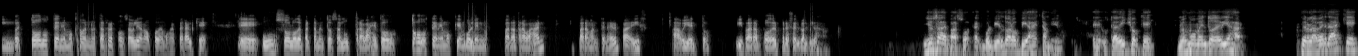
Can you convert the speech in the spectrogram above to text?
y pues todos tenemos que ver nuestra responsabilidad, no podemos esperar que eh, un solo departamento de salud trabaje todo. Todos tenemos que envolvernos para trabajar, para mantener el país abierto y para poder preservar vida. Yo sé de paso, eh, volviendo a los viajes también, eh, usted ha dicho que no es momento de viajar, pero la verdad es que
